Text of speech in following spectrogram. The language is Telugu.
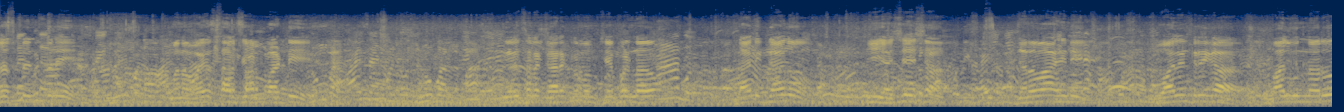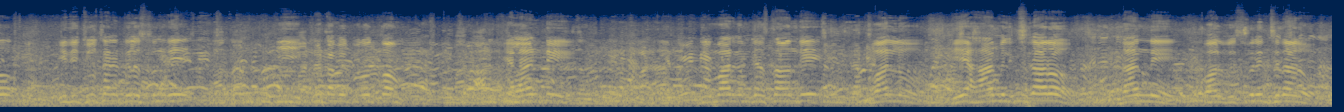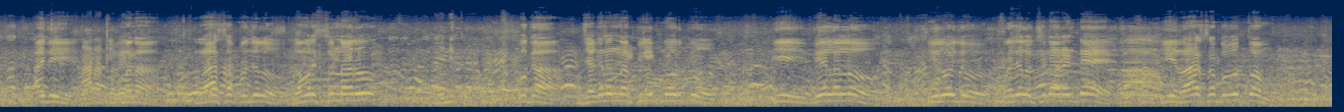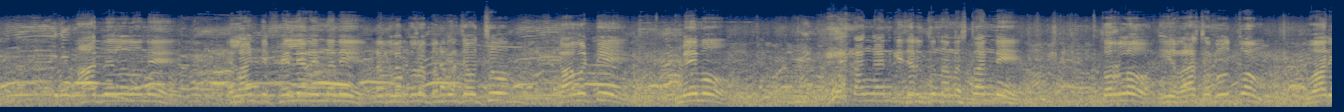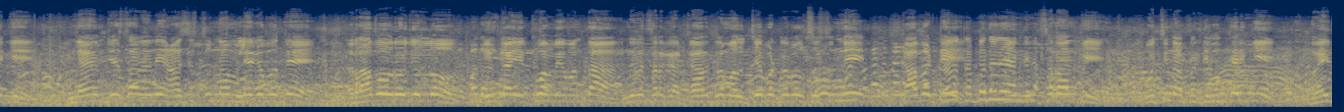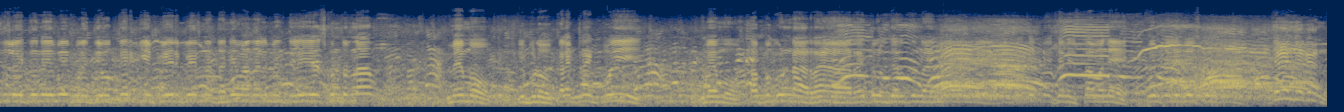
పురస్కరించుకుని మన వైఎస్ఆర్సీపీ పార్టీ నిరసన కార్యక్రమం చేపడినారు. దానికి గాను ఈ అశేష జనవాహిని వాలంటరీగా పాల్గొన్నారు. ఇది చూస్తేనే తెలుస్తుంది ఈ కూటమి ప్రభుత్వం ఎలాంటి దుర్మార్గం చేస్తూ ఉంది. వాళ్ళు ఏ హామీలు ఇచ్చినారో దాన్ని వాళ్ళు విస్మరించినారు. అది మన రాష్ట్ర ప్రజలు గమనిస్తున్నారు. ఒక జగనన్న పిలుపు మేరకు ఈ వేళల్లో ఈరోజు ప్రజలు వచ్చినారంటే ఈ రాష్ట్ర ప్రభుత్వం ఆరు నెలల్లోనే ఎలాంటి ఫెయిలియర్ అయిందని ప్రతి ఒక్కరూ గమనించవచ్చు. కాబట్టి మేము రైతాంగానికి జరుగుతున్న నష్టాన్ని త్వరలో ఈ రాష్ట్ర ప్రభుత్వం వారికి న్యాయం చేస్తారని ఆశిస్తున్నాం. లేకపోతే రాబో రోజుల్లో ఇంకా ఎక్కువ మేమంతా నిరసన కార్యక్రమాలు చేపట్టవలసి వస్తుంది. కాబట్టి నిరసనానికి వచ్చిన ప్రతి ఒక్కరికి రైతులు అయితేనేమి ప్రతి ఒక్కరికి పేరు పేరున ధన్యవాదాలు మేము తెలియజేసుకుంటున్నాం. మేము ఇప్పుడు కలెక్టరేట్ పోయి మేము తప్పకుండా రైతులకు జరుగుతున్న అన్యాయాన్ని ఇస్తామని మేము తెలియజేసుకుంటున్నాం. జై జగన్.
